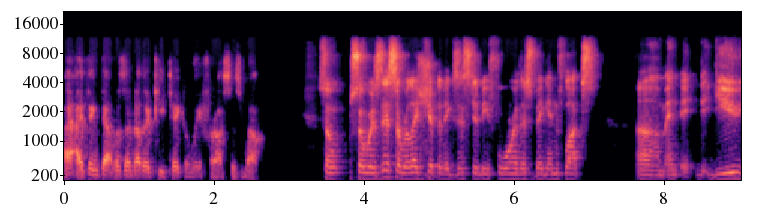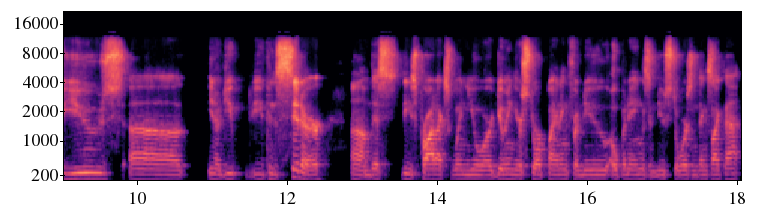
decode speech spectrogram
I, I think that was another key takeaway for us as well so so was this a relationship that existed before this big influx um, and it, do you use, uh, you know, do you, do you consider um, this these products when you're doing your store planning for new openings and new stores and things like that?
